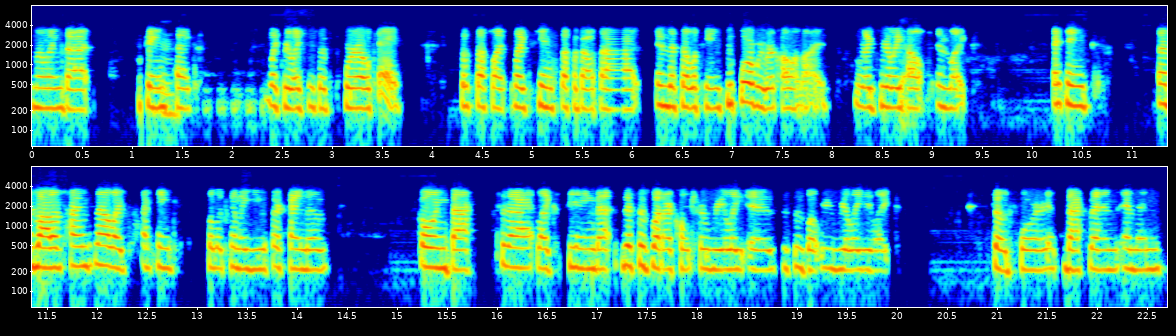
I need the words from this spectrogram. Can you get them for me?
knowing that same-sex like relationships were okay. So stuff like like seeing stuff about that in the Philippines before we were colonized like really Yeah. helped and like I think a lot of times now like I think Filipino youth are kind of going back to that, like seeing that this is what our culture really is. This is what we really like stood for back then, and then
